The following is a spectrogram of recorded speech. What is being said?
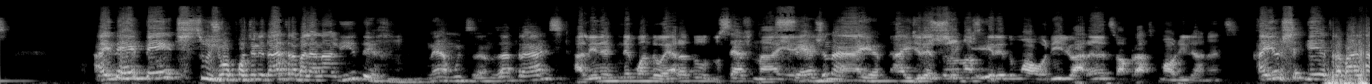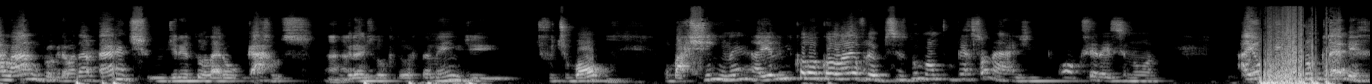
Aí, de repente, surgiu a oportunidade de trabalhar na Líder, Uhum. né? Há muitos anos atrás. Ali ainda quando era do, do Sérgio Naia. Sérgio Naia. Aí Diretor do nosso querido Maurílio Arantes. Um abraço pro Maurílio Arantes. Aí eu cheguei a trabalhar lá no programa da tarde. O diretor lá era o Carlos, um Aham. grande locutor também de, de futebol, um baixinho, né? Aí ele me colocou lá e eu falei, eu preciso de um nome para um personagem. Qual que será esse nome? Aí eu vi no Kleber.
